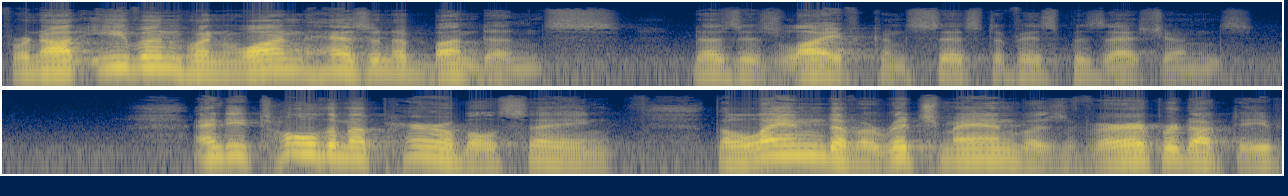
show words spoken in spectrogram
For not even when one has an abundance does his life consist of his possessions. And he told them a parable, saying, The land of a rich man was very productive.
